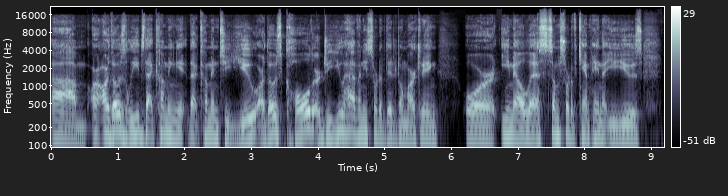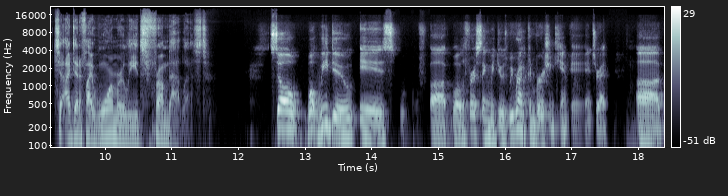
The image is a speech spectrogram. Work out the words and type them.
um, are are those leads that coming in, that come into you? Are those cold, or do you have any sort of digital marketing or email list, some sort of campaign that you use to identify warmer leads from that list? So what we do is, uh, well, the first thing we do is we run conversion campaigns, right? Uh,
